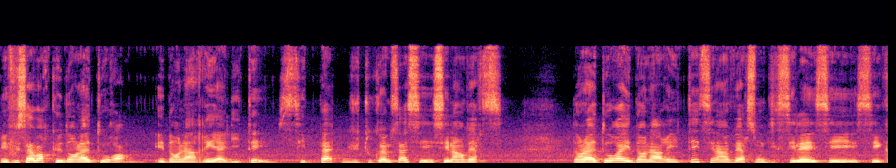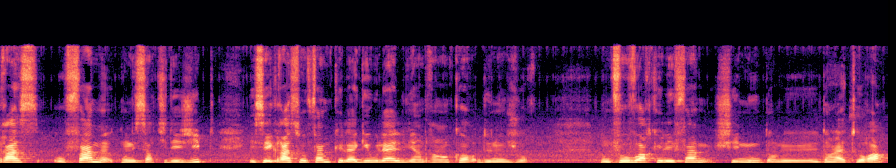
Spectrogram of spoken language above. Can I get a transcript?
Mais il faut savoir que dans la Torah et dans la réalité, c'est pas du tout comme ça, c'est l'inverse. Dans la Torah et dans la réalité, c'est l'inverse. On dit que c'est grâce aux femmes qu'on est sorti d'Égypte et c'est grâce aux femmes que la Géoula, elle viendra encore de nos jours. Donc il faut voir que les femmes, chez nous, dans, le, dans la Torah,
